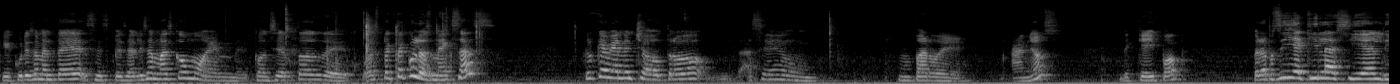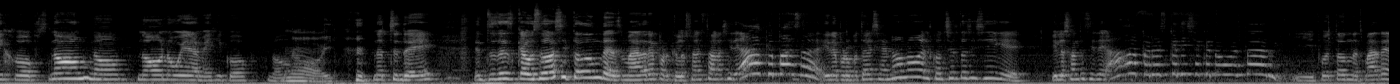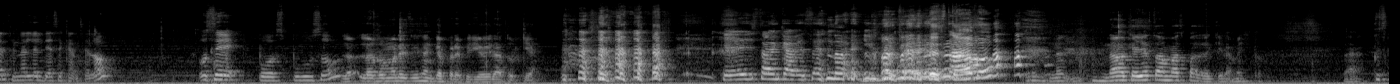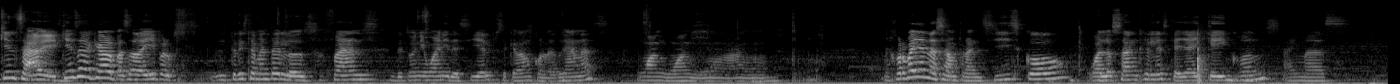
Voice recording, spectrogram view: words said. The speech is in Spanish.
que curiosamente se especializa más como en conciertos de espectáculos mexas. Creo que habían hecho otro hace un, un par de años de K-pop. Pero pues sí, aquí la Ciel dijo, pues no, no, no, no voy a ir a México, no, No, hoy. not today. Entonces causó así todo un desmadre porque los fans estaban así de, ah, ¿qué pasa? Y la promotora decía, no, no, el concierto sí sigue. Y los fans así de, ah, pero es que dice que no va a estar. Y fue todo un desmadre, al final del día se canceló. O se pospuso. Lo- los rumores dicen que prefirió ir a Turquía. Que ella estaba encabezando el golpe de estado. No, no, que ya estaba más padre que ir a México. Ah, Pues quién sabe, quién sabe qué habrá pasado ahí, pero pues, tristemente los fans de 21 y de Ciel pues, se quedaron con las ganas. Guan, guan, guan. Mejor vayan a San Francisco o a Los Ángeles, que allá hay K-Cons, hay más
